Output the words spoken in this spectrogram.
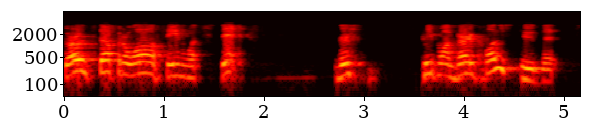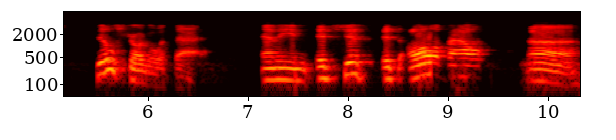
throw stuff at a wall, seeing what sticks. There's people I'm very close to that still struggle with that. I mean, it's just it's all about uh,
